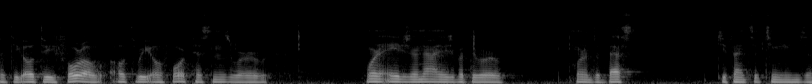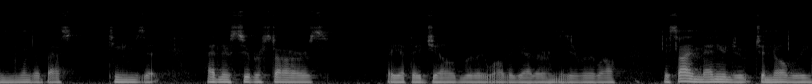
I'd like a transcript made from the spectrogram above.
that the 03, 04 Pistons were weren't 80s or 90s, but they were one of the best defensive teams and one of the best teams that had no superstars, but yet they gelled really well together and they did really well. They signed Manu Ginobili,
